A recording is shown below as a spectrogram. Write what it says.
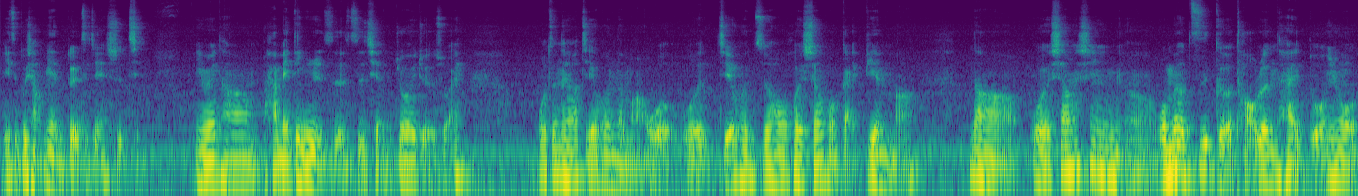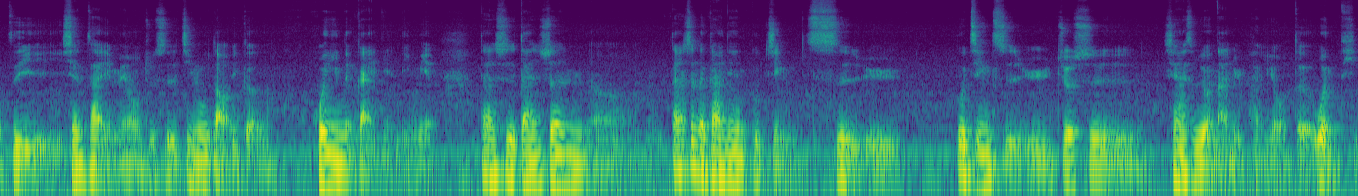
一直不想面对这件事情，因为他还没定日子之前就会觉得说，哎，我真的要结婚了吗？我我结婚之后会生活改变吗？那我相信，呃，我没有资格讨论太多，因为我自己现在也没有就是进入到一个婚姻的概念里面。但是单身，呃，单身的概念不仅次于，不仅止于就是现在是不是有男女朋友的问题。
